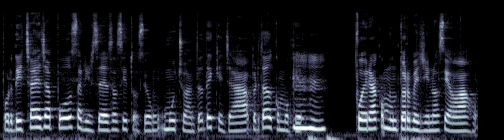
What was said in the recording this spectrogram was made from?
Por dicha, ella pudo salirse de esa situación mucho antes de que ya, ¿verdad? Como que fuera como un torbellino hacia abajo.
